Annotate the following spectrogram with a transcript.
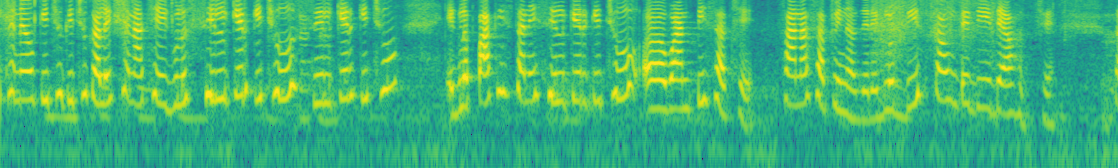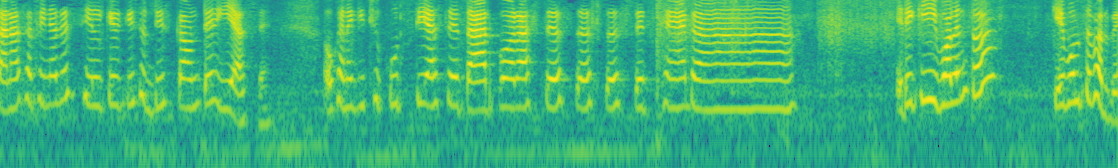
এখানেও কিছু কিছু কালেকশন আছে, এগুলো সিল্কের কিছু সিল্কের কিছু। এগুলো পাকিস্তানি সিল্কের কিছু ওয়ান পিস আছে। সানা সাফিনাজের, এগুলো ডিসকাউন্টে দিয়ে দেওয়া হচ্ছে। সানা সাফিনাজের সিল্কের কিছু ডিসকাউন্টের ইয়ে আছে। ওখানে কিছু কুর্তি আছে, তারপর আস্তে আস্তে আস্তে আস্তে ঠেঁটা এটা কি বলেন তো? কে বলতে পারবে?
